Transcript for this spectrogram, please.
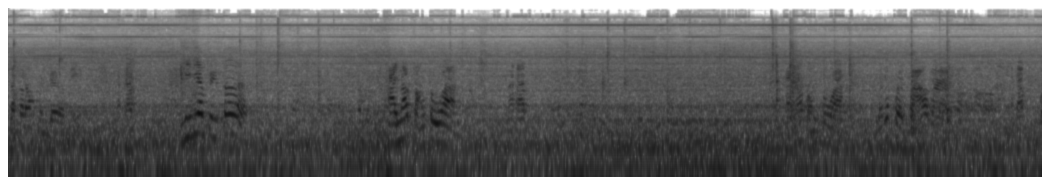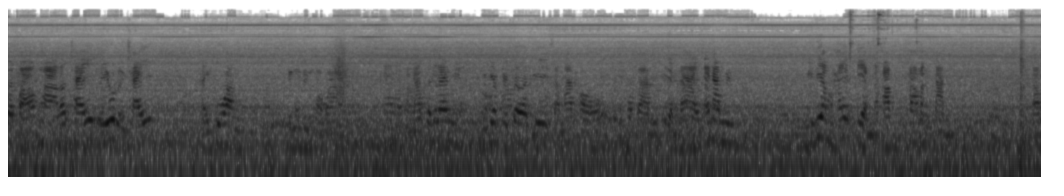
แล้วก็ล็อกเหมือนเดิมเองนะครับมีเดียมฟิลเตอร์ถ่ายน็อตสองตัวนะครับถ่ายน็อตสองตัว แล้วก็เปิดฝาออกมานะครับ เปิดฝาออกมาแล้วใช้นิ้วหรือใช้ไขควงดึงดึงออกมานะครับก็จะได้มีมีเดียมฟิลเตอร์ที่สามารถเอาไปทำการเปลี่ยนได้แนะนำมีเดียมให้เปลี่ยนนะครับ ถ้ามันตัน ครับ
